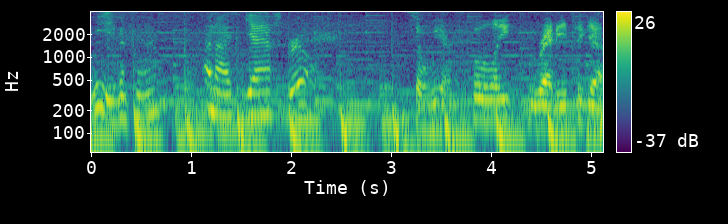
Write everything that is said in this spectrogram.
we even have a nice gas grill. So we are fully ready to go.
